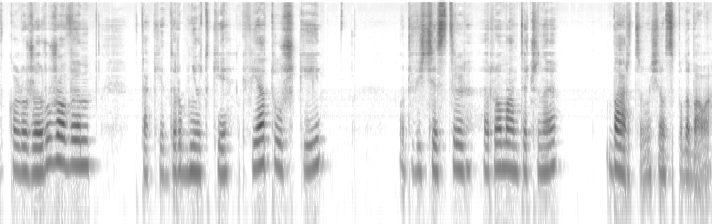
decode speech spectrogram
w kolorze różowym. Takie drobniutkie kwiatuszki. Oczywiście styl romantyczny. Bardzo mi się spodobała.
